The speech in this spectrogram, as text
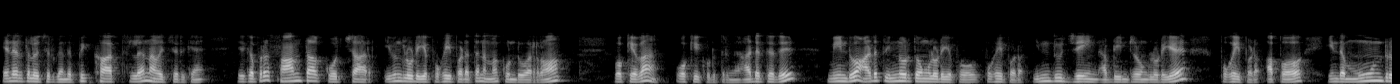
எந்த இடத்துல வச்சுருக்கேன்? இந்த பிக் ஆர்ட்ஸில் நான் வச்சுருக்கேன். இதுக்கப்புறம் சாந்தா கோச்சார். இவங்களுடைய புகைப்படத்தை நம்ம கொண்டு வர்றோம். ஓகேவா? ஓகே கொடுத்துருங்க. அடுத்தது மீண்டும் அடுத்து இன்னொருத்தவங்களுடைய பு புகைப்படம். இந்து ஜெயின் அப்படின்றவங்களுடைய புகைப்படம். அப்போ இந்த மூன்று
